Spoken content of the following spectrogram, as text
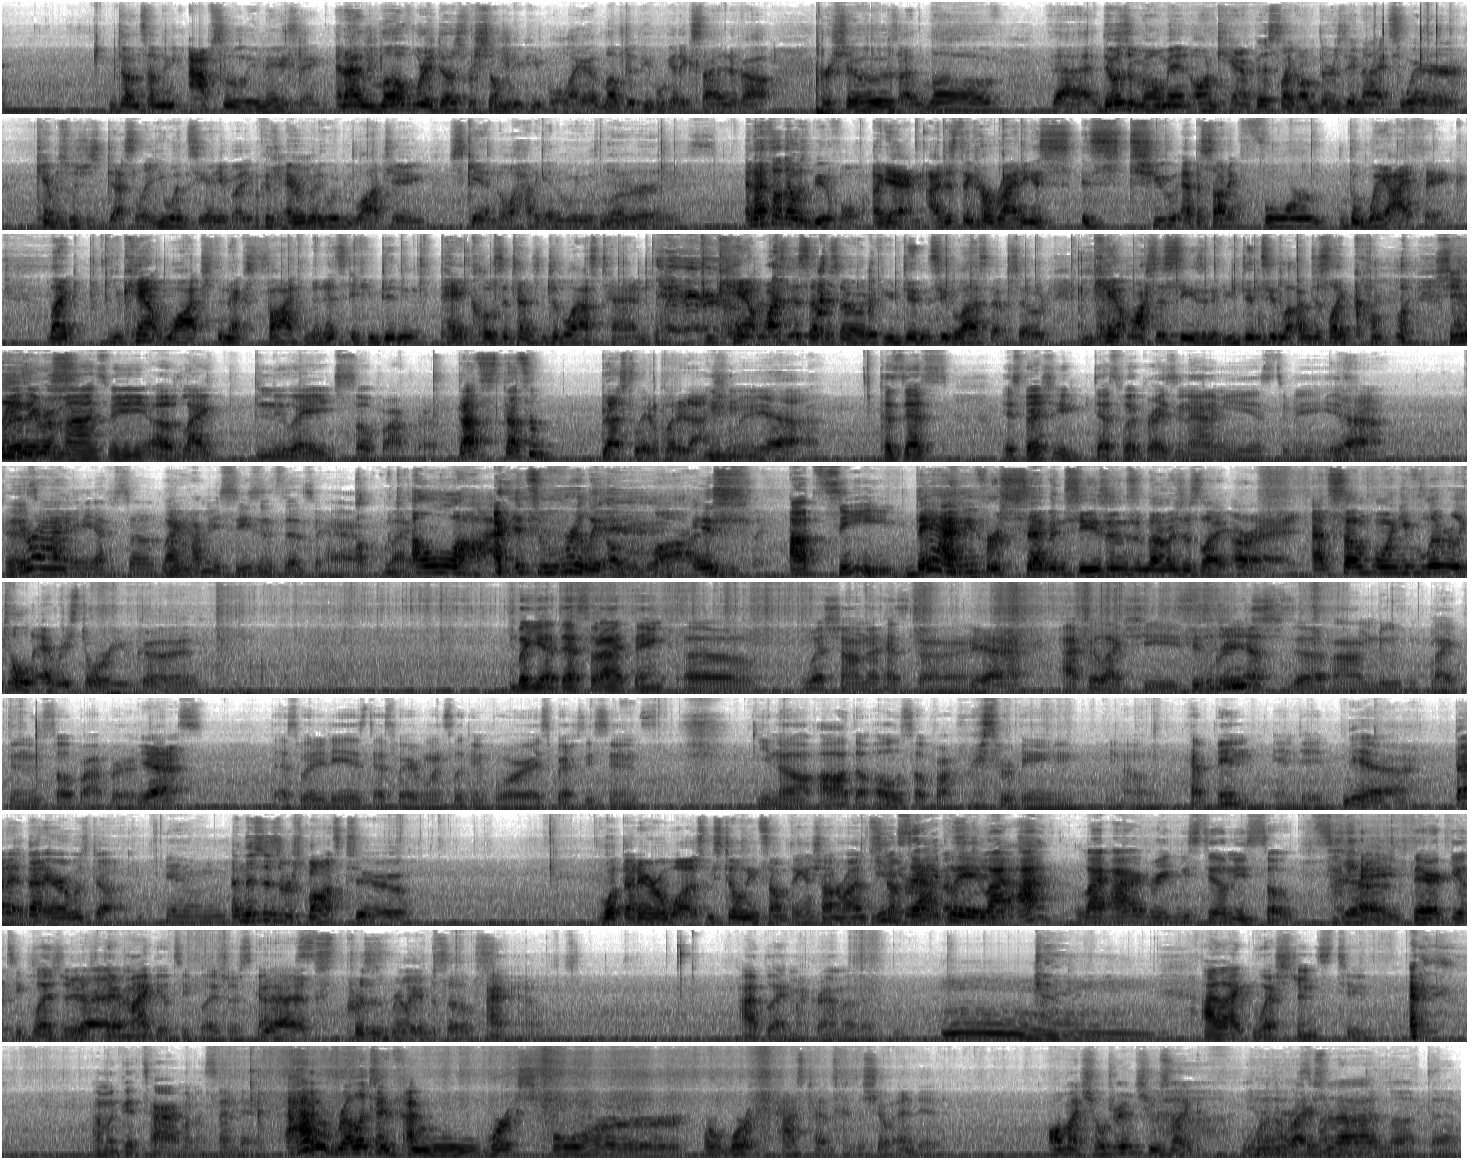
done something absolutely amazing. And I love what it does for so many people. Like, I love that people get excited about her shows. I love that there was a moment on campus, like on Thursday nights, where campus was just desolate. You wouldn't see anybody because Mhm. everybody would be watching Scandal, How to Get Away with Murder. Yes. And I thought that was beautiful. Again, I just think her writing is is too episodic for the way I think. Like you can't watch the next five minutes if you didn't pay close attention to the last ten. You can't watch this episode if you didn't see the last episode. You can't watch this season if you didn't see. The, I'm just like, come, like She please. really reminds me of like new age soap opera. That's that's the best way to put it. Actually, Mhm. yeah, Cause that's especially that's what Grey's Anatomy is to me. Yeah. Cause You're how many episodes? Like how many seasons does it have? Like a lot. It's really a lot. it's obscene. They had me for seven seasons, and I was just like, all right. At some point, you've literally told every story you could. But yeah, that's what I think of what Shonda has done. Yeah. I feel like she's, She's bridged the um new like the new soap opera. Yeah. That's, that's what it is. That's what everyone's looking for, especially since you know all the old soap operas were being you know have been ended. Yeah. That that era was done. Yeah. And this is a response to what that era was. We still need something, and Sean right. Exactly. Like. I like I agree. We still need soaps. Okay, Yeah. they're guilty pleasures. Yeah. They're my guilty pleasures, guys. Yeah, it's, Chris is really into soaps. I am. I blame my grandmother. Mm. I like westerns too. I'm a good time on a Sunday. I have a relative who works for, or worked past tense because the show ended. All My Children, she was like one of the writers for that. loved that.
